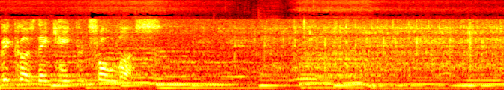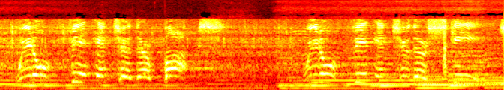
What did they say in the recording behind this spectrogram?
Because they can't control us. We don't fit into their box. We don't fit into their schemes.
